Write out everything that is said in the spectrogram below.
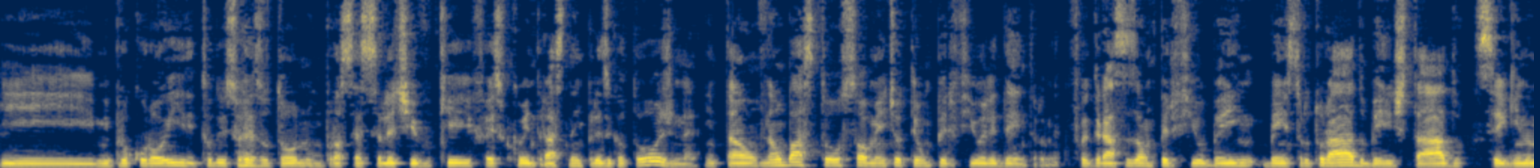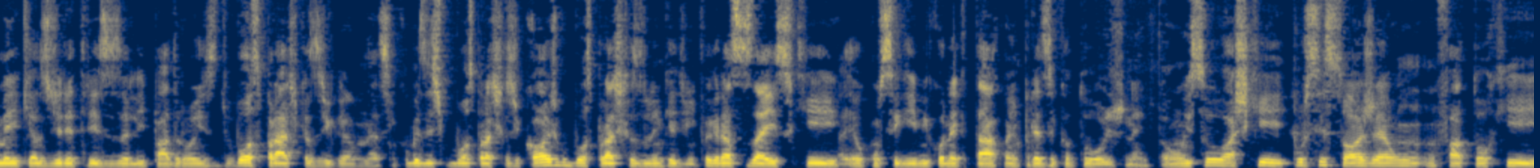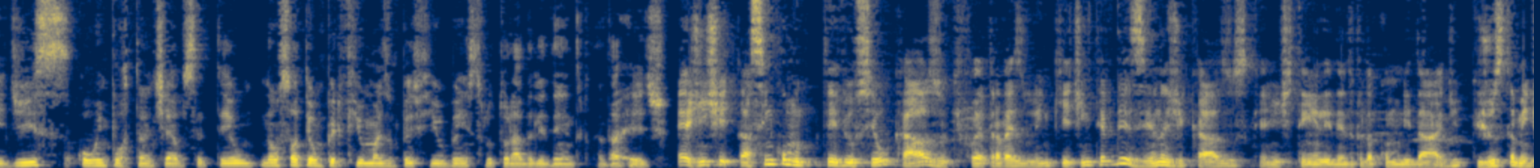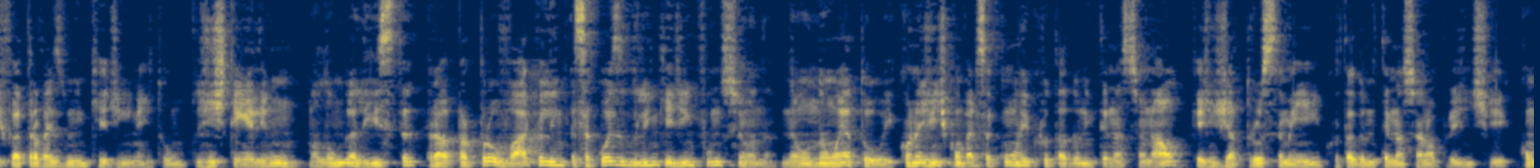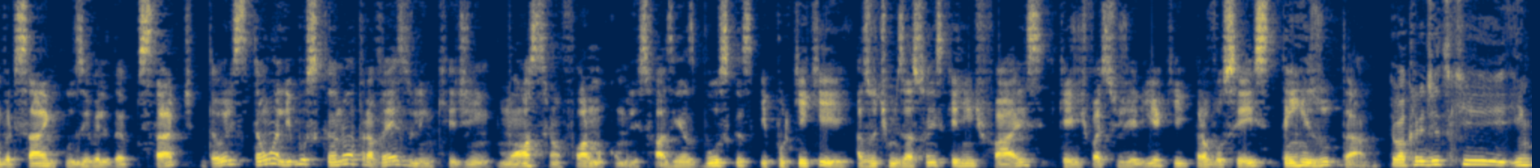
e me procurou e tudo isso resultou num processo seletivo que fez com que eu entrasse na empresa que eu tô hoje, né? Então, não bastou somente eu ter um perfil ali dentro, né? Foi graças a um perfil bem, bem estruturado, bem editado, seguindo meio que as diretrizes ali, padrões de boas práticas, digamos, né? Assim como existem boas práticas de código, boas práticas do LinkedIn. Foi graças a isso que eu consegui me conectar com a empresa que eu tô hoje, né? Então, isso eu acho que por si só já é um, um fator que diz quão importante é você ter um, não só ter um perfil, mas um perfil bem estruturado ali dentro né, da rede. É, a gente, assim como teve o seu caso, que foi através do LinkedIn, teve dezenas de casos que a gente tem ali dentro da comunidade, que justamente foi através do LinkedIn, né? Então a gente tem ali um, uma longa lista para provar que link, essa coisa do LinkedIn funciona. Não, não é à toa. E quando a gente conversa com um recrutador internacional, que a gente já trouxe também recrutador internacional para a gente conversar, inclusive ele da Upstart, então eles estão ali buscando através do LinkedIn, mostram a forma como eles fazem as buscas e por que que as otimizações que a gente faz, que a gente vai sugerir aqui para vocês, tem resultado. Eu acredito que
